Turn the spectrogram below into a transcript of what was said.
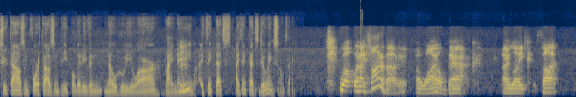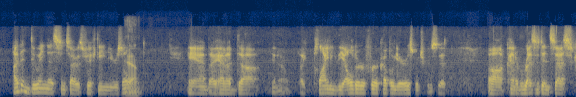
2,000, 4,000 people that even know who you are by Mm-hmm. name, I think that's I think that's doing something. Well, when I thought about it a while back, I like thought I've been doing this since I was 15 years old. Yeah. And I had, uh, you know, like Pliny the Elder for a couple years, which was a uh, kind of Residents esque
